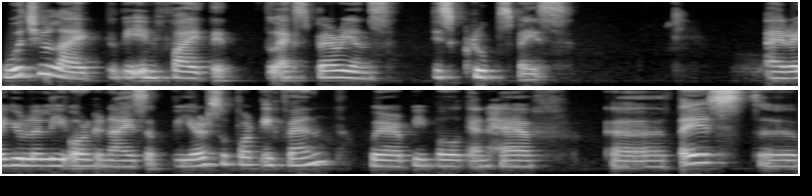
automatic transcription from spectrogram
would you like to be invited to experience this group space? I regularly organize a peer support event where people can have a taste, a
